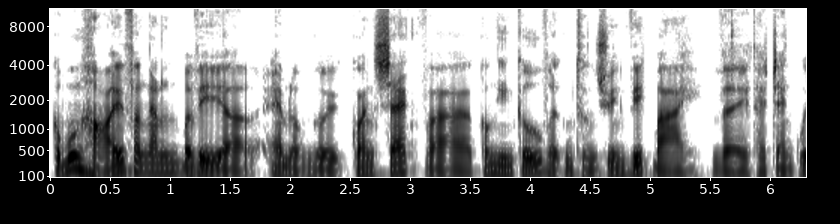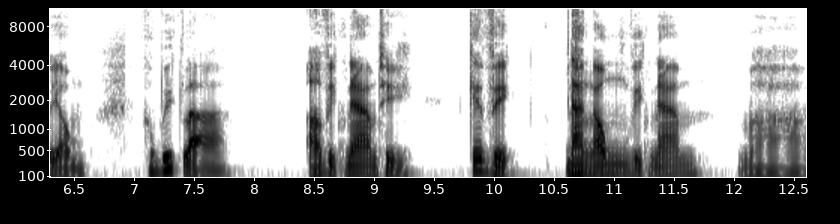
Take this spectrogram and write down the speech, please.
cũng muốn hỏi Phan Anh bởi vì uh, em là một người quan sát và có nghiên cứu và cũng thường xuyên viết bài về thời trang quý ông. Không biết là ở Việt Nam thì cái việc đàn ông Việt Nam mà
